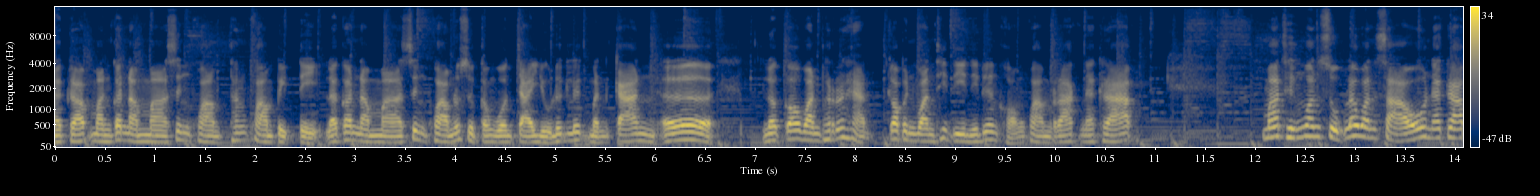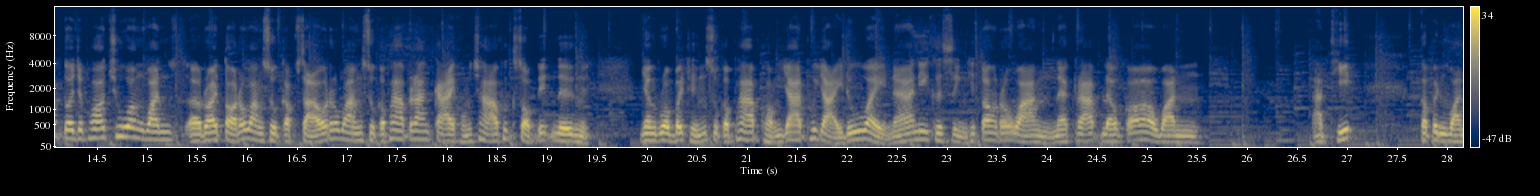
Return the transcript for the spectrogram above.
นะครับ มันก็นำมาซึ่งความทั้งความปิติ แล้วก็นำมาซึ่งความรู้สึกกังวลใจอยู่ลึกๆเหมือนกัน เออ แล้วก็วันพฤหัสก็เป็นวันที่ดีในเรื่องของความรักนะครับมาถึงวันศุกร์และวันเสาร์นะครับ โดยเฉพาะช่วงวันออรอยต่อระหว่างศุกร์กับเสาร์ระหว่างสุขภาพร่างกายของชาวพฤษภนิดนึง ยังรวมไปถึงสุขภาพของญาติผู้ใหญ่ด้วยนะนี่คือสิ่งที่ต้องระวังนะครับ แล้วก็วันอาทิตย์ก็เป็นวัน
